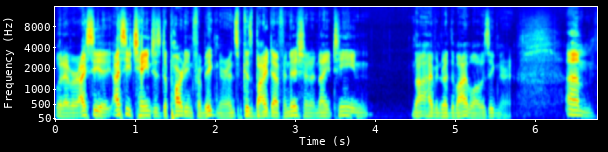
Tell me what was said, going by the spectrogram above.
whatever. I see I see changes departing from ignorance because by definition, at 19, not having read the Bible, I was ignorant. Um,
